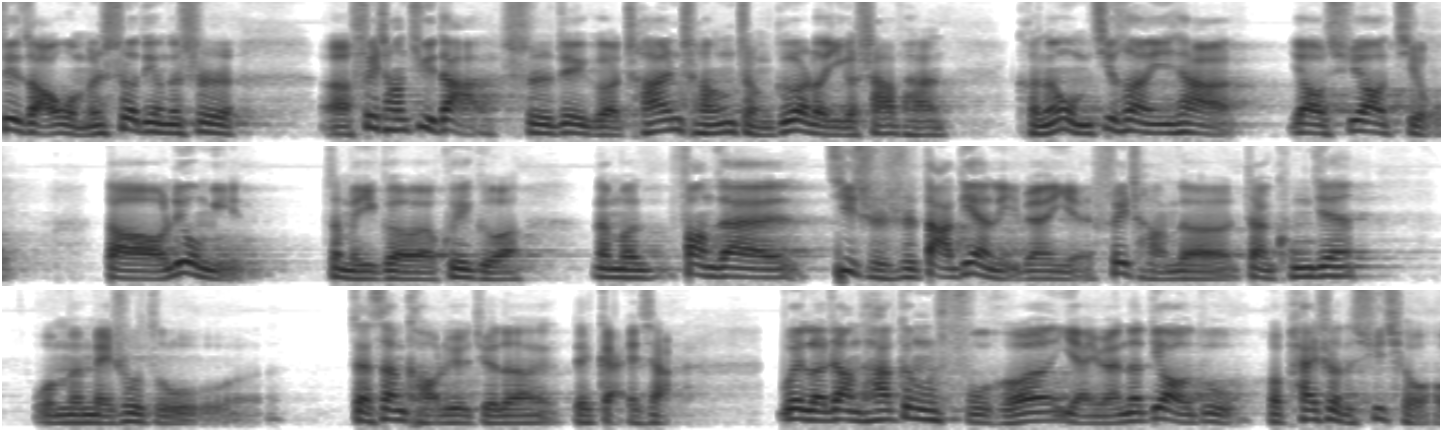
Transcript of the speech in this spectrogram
最早我们设定的是呃非常巨大，是这个长安城整个的一个沙盘，可能我们计算一下。要需要九到六米这么一个规格，那么放在即使是大殿里边也非常的占空间。我们美术组再三考虑，觉得得改一下。为了让它更符合演员的调度和拍摄的需求，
